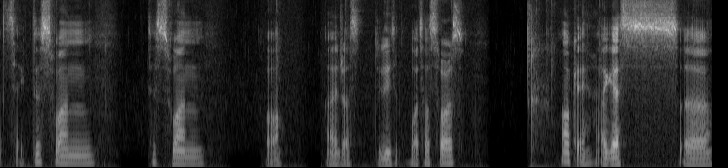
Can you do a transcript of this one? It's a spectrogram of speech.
Let's take this one, this one. Oh, I just deleted the water source. Okay, I guess uh,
